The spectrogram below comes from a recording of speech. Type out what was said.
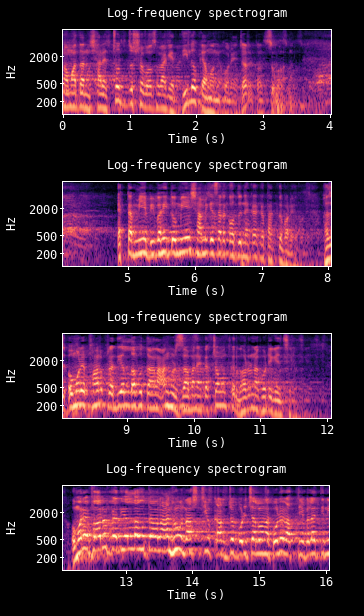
সমাধান সাড়ে চোদ্দশো বছর আগে দিল কেমন করে? একটা মেয়ে, বিবাহিত মেয়ে, স্বামীকে ছাড়া কতদিন একা একা থাকতে পারে? ওমরে ফারুক রাদি আল্লাহ আনহুর জামানে একটা চমৎকার ঘটনা ঘটে গেছে। ওমরে ফারুক রাদি আল্লাহ আনহু রাষ্ট্রীয় কার্য পরিচালনা করে রাত্রিবেলায় তিনি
